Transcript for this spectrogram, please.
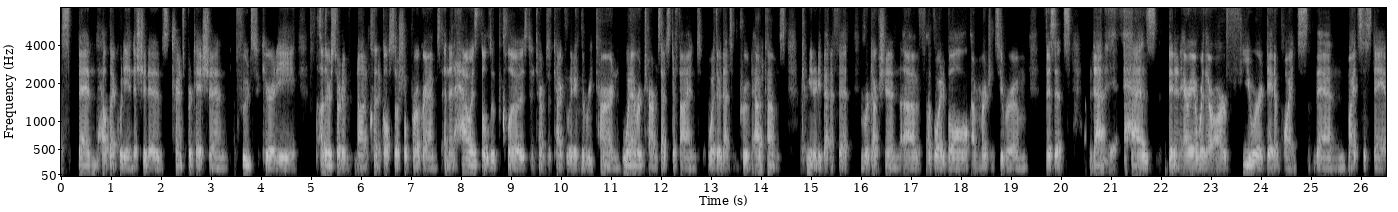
spend health equity initiatives, transportation, food security, other sort of non-clinical social programs? And then how is the loop closed in terms of calculating the return whatever terms that's defined whether that's improved outcomes community benefit reduction of avoidable emergency room visits? That has been an area where there are fewer data points than might sustain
